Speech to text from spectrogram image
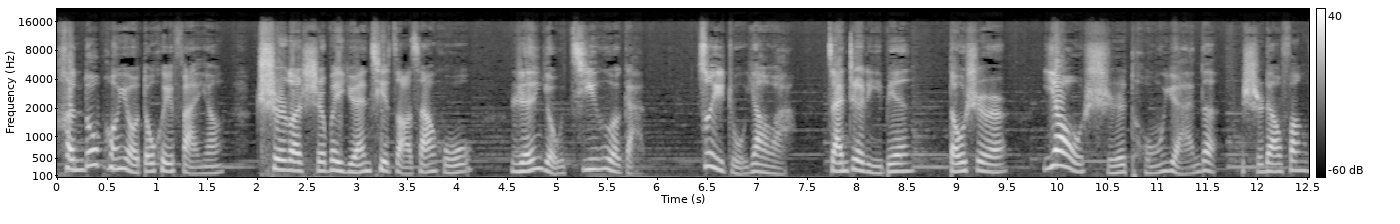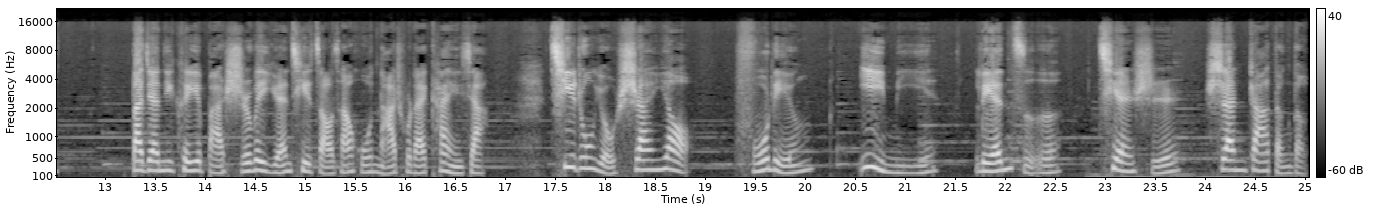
很多朋友都会反映。吃了十味元气早餐糊，人有饥饿感。最主要啊，咱这里边都是药食同源的食疗方。大家你可以把十味元气早餐壶拿出来看一下，其中有山药、茯苓、薏米、莲子、芡实、山楂等等，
